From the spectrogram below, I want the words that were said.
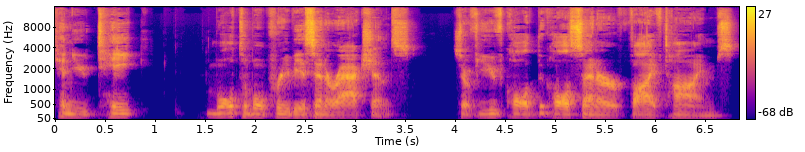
can you take multiple previous interactions so if you've called the call center five times,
